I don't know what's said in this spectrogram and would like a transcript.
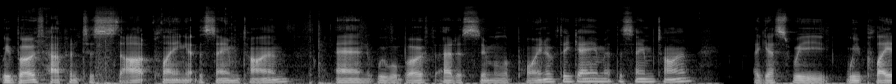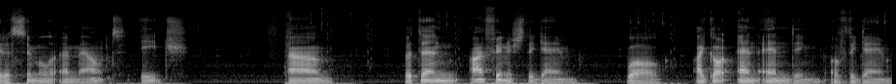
we both happened to start playing at the same time, and we were both at a similar point of the game at the same time. I guess we we played a similar amount each. Um, but then I finished the game. Well, I got an ending of the game,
